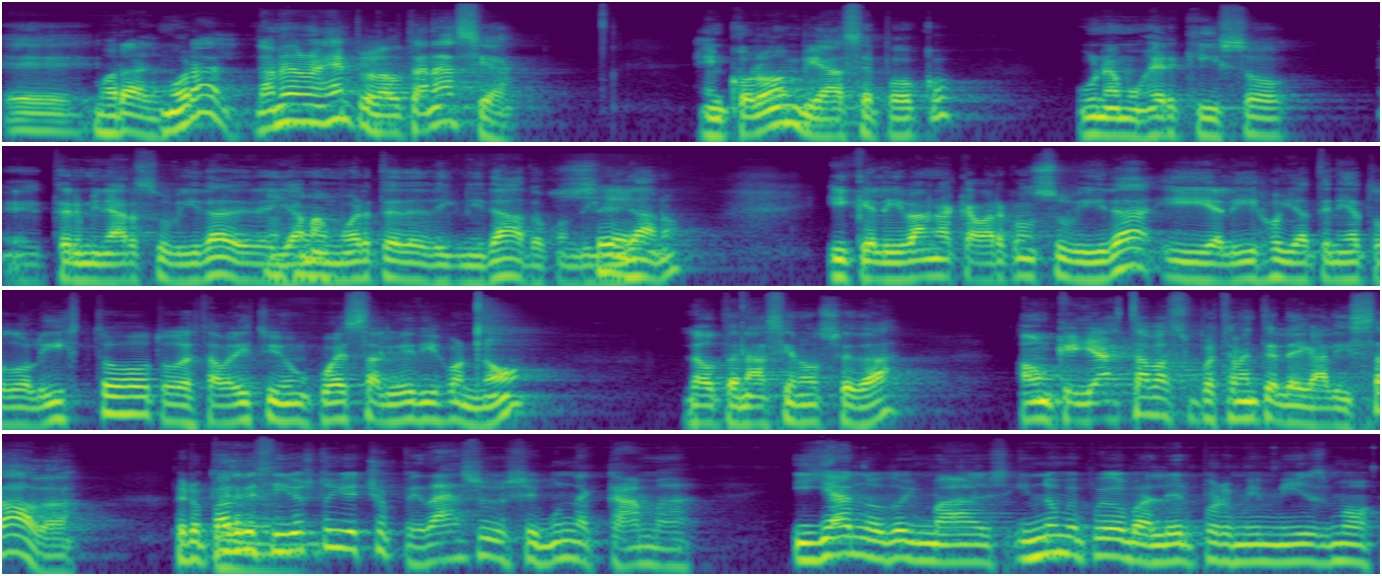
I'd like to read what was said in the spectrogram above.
eh, moral. moral. Dame un ejemplo, la eutanasia. En Colombia hace poco, una mujer quiso terminar su vida, le llaman muerte de dignidad o con dignidad, ¿no? y que le iban a acabar con su vida y el hijo ya tenía todo listo, todo estaba listo y un juez salió y dijo, no, la eutanasia no se da, aunque ya estaba supuestamente legalizada. Pero padre, eh, si yo estoy hecho pedazos en una cama y ya no doy más y no me puedo valer por mí mismo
